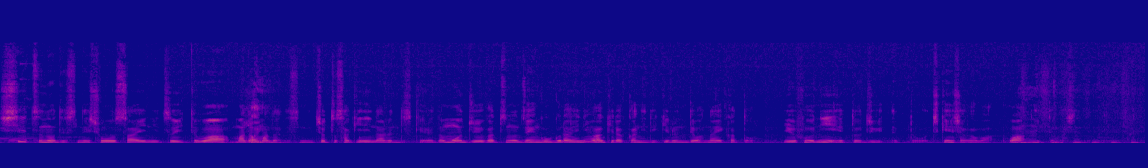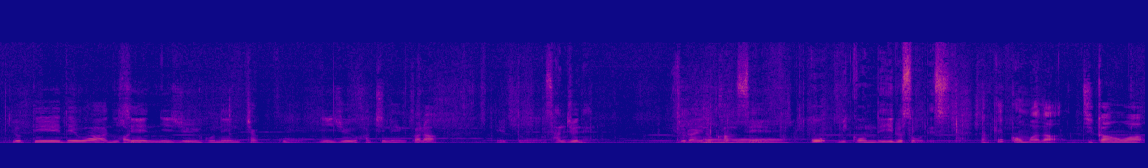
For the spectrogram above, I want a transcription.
施設のですね詳細についてはまだまだですね、ちょっと先になるんですけれども10月の前後ぐらいには明らかにできるんではないかというふうに、えっとじえっと、地権者側は言ってました。予定では2025年着工、28年から、えっと、30年ぐらいの完成を見込んでいるそうです。結構まだ時間は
